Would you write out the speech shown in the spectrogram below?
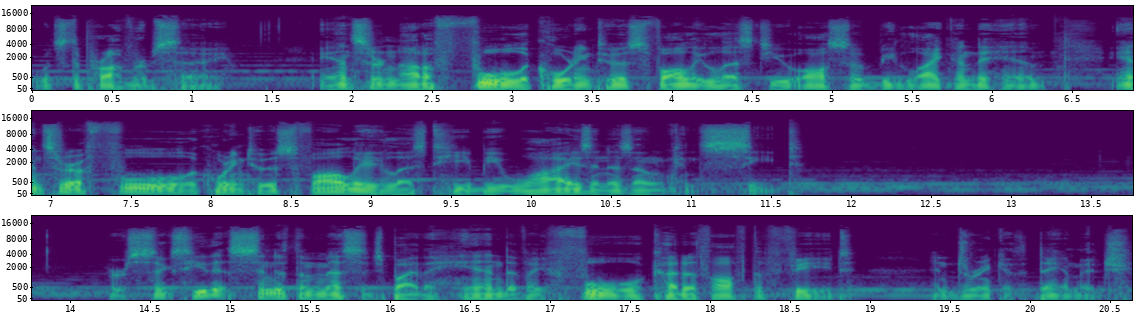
What's the proverb say? Answer not a fool according to his folly, lest you also be like unto him. Answer a fool according to his folly, lest he be wise in his own conceit. Verse 6 He that sendeth a message by the hand of a fool cutteth off the feet, and drinketh damage.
